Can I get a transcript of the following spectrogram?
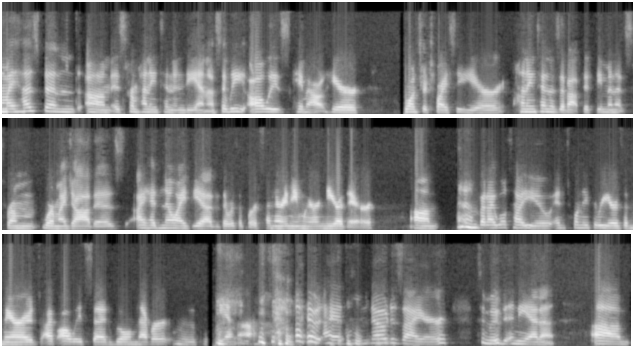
my husband um, is from Huntington, Indiana, so we always came out here once or twice a year. Huntington is about 50 minutes from where my job is. I had no idea that there was a birth center anywhere near there. Um, but I will tell you, in 23 years of marriage, I've always said we'll never move to Indiana. I had no desire to move to Indiana. Um,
